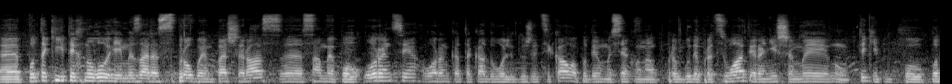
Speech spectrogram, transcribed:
Е, По такій технології ми зараз спробуємо перший раз е, саме по оранці. Оранка така доволі дуже цікава. Подивимося, як вона буде працювати. Раніше ми ну тільки по, по,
